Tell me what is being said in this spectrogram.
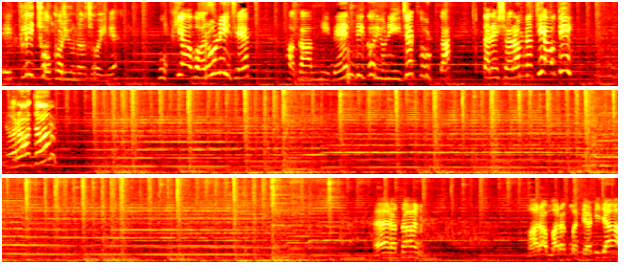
એકલી છોકરીઓને જોઈને ભૂખ્યા વરુની જેમ આ ગામની બેન દીકરીઓની ઇજ્જત તૂટતા તને શરમ નથી આવતી? નરાધમ હે રતન મારા માર્ગમાંથી હટી જા.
